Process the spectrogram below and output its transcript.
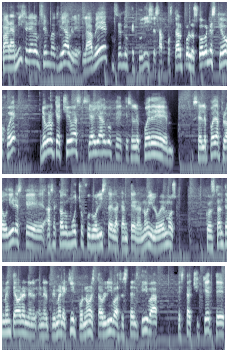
Para mí sería la opción más viable. La B, pues es lo que tú dices, apostar por los jóvenes, que ojo, eh, yo creo que a Chivas si hay algo que, se le puede se le puede aplaudir es que ha sacado mucho futbolista de la cantera, ¿no? Y lo vemos constantemente ahora en el, en el primer equipo, ¿no? Está Olivas, está El Tiva, está Chiquete,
